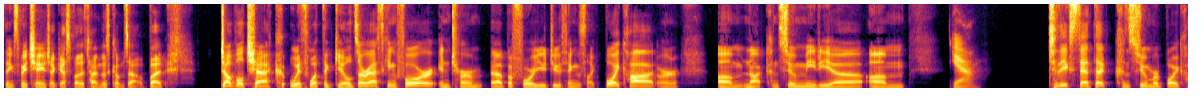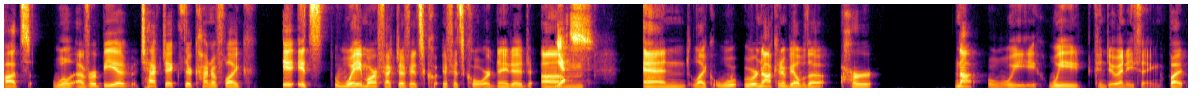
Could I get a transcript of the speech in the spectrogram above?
things may change, I guess, by the time this comes out, but double check with what the guilds are asking for in term uh, before you do things like boycott or um, not consume media. Um, yeah. To the extent that consumer boycotts will ever be a tactic, they're kind of like it, it's way more effective if it's if it's coordinated. Um, yes. And like we're not going to be able to hurt not we we can do anything but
